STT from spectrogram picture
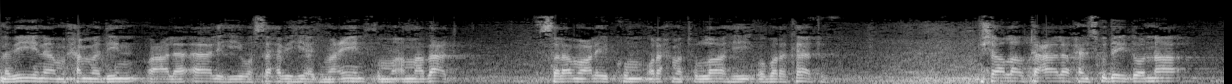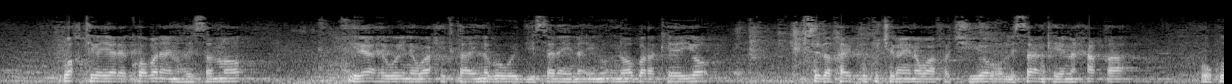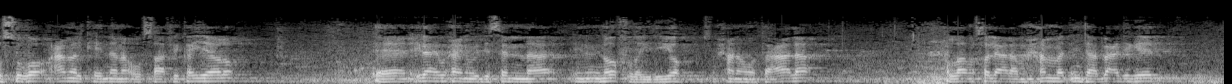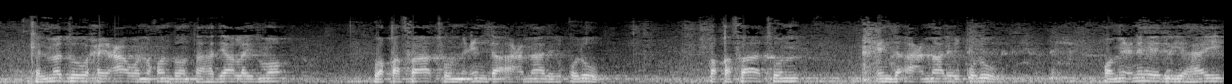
nabiyina muxamadi wcla aalihi wasaxbihi ajmaciin uma ama bacd asalaamu calaykum waraxmat ullaahi wbarakaatu insha allahu tacaala waxaan isku dayi doonnaa wakhtiga yaree kooban aynu haysanno ilaahay weyne waaxidkaa inagoo weydiisanayna inuu inoo barakeeyo sida khayrku ku jirayna waafajiyo oo lisaankeenna xaqa uu ku sugo camalkeennana uu saafi ka yeelo ilaahay waxaynu weydiisanaynaa inuu inoo fudaydiyo subxaanahu wa tacaala allahuma salli calaa muxamed intaa bacdigeed kelmaddu waxay caawa noqon doontaa haddii alla idmo waqafaatun cinda acmaali lquluub waqafaatun cinda acmaali alquluub. Oo micnaheedu yahay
